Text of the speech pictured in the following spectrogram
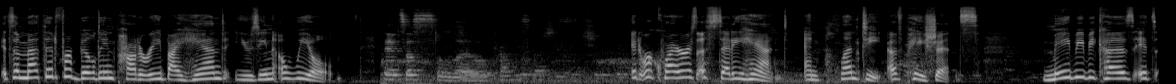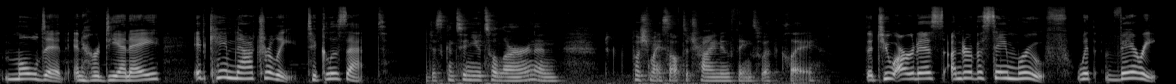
It's a method for building pottery by hand using a wheel. It's a slow process. It requires a steady hand and plenty of patience. Maybe because it's molded in her DNA, it came naturally to Glissette. Just continue to learn and push myself to try new things with clay. The two artists under the same roof with very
